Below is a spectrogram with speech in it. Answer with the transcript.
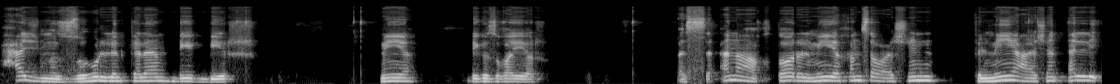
حجم الظهور للكلام بيجي كبير. 100 بيجي صغير. بس أنا هختار ال 125 في المية علشان قال لي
